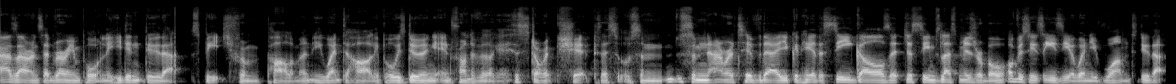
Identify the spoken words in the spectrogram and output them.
as Aaron said, very importantly, he didn't do that speech from Parliament. He went to Hartlepool. He's doing it in front of like a historic ship. There's sort of some some narrative there. You can hear the seagulls. It just seems less miserable. Obviously, it's easier when you've won to do that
